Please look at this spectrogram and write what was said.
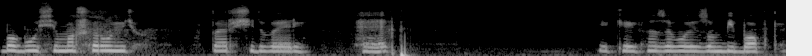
бабусі марширують в перші двері. Ге. Як я їх називаю зомбі-бабки.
